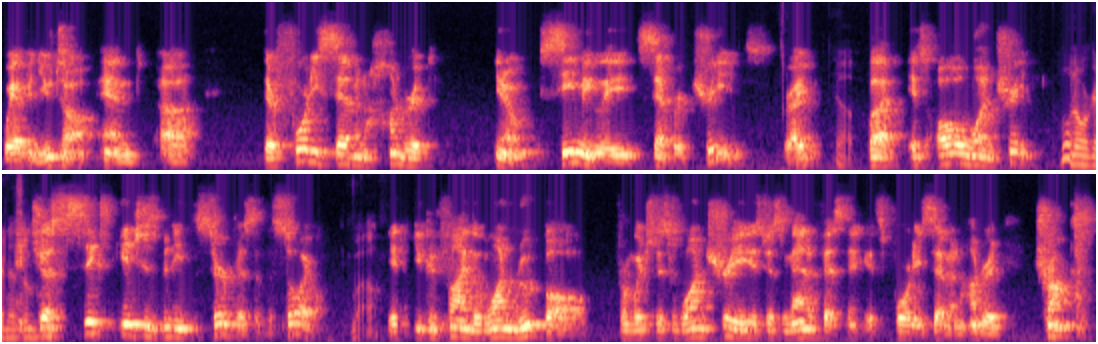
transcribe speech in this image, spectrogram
way up in Utah. And uh, there are 4,700, you know, seemingly separate trees, right? Yep. But it's all one tree. One organism. And just six inches beneath the surface of the soil wow. it, you can find the one root ball from which this one tree is just manifesting its 4,700 trunks.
